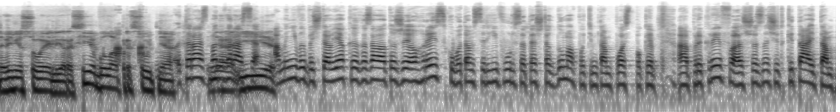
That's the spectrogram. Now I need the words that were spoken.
на Венесуелі, Росія була присутня. Тарас, пане Е, Тарасе, і- а мені вибачте, а я казала теж Огризьку, бо там Сергій Фурса теж так думав, потім там пост поки а, прикрив, що значить Китай там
